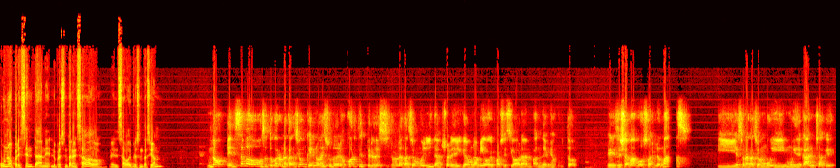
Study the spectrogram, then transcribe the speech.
¿Uno presentan, lo presentan el sábado? ¿El sábado hay presentación? No, el sábado vamos a tocar una canción que no es uno de los cortes, pero es una canción muy linda. Yo le dediqué a un amigo que falleció ahora en pandemia justo. Eh, se llama Vos sos lo más y es una canción muy, muy de cancha que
